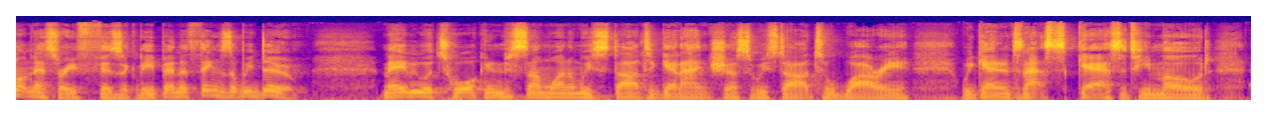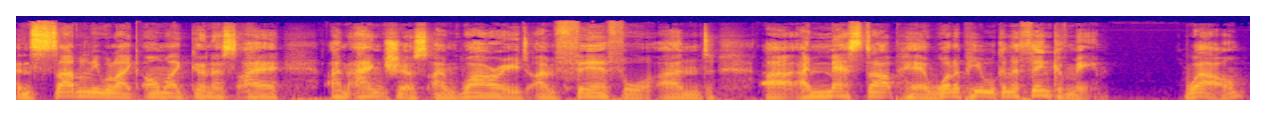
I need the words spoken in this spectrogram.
Not necessarily physically, but in the things that we do. Maybe we're talking to someone and we start to get anxious, we start to worry, we get into that scarcity mode, and suddenly we're like, "Oh my goodness, I I'm anxious, I'm worried, I'm fearful, and uh, I messed up here. What are people going to think of me?" Well,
